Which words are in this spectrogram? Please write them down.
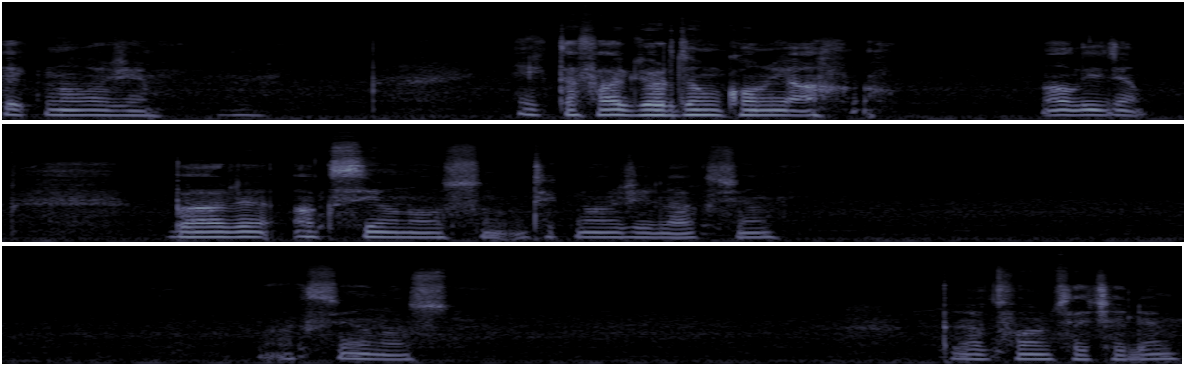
Teknoloji. İlk defa gördüğüm konu ya. Ağlayacağım. Bari aksiyon olsun. Teknolojiyle aksiyon. Aksiyon olsun. Platform seçelim.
